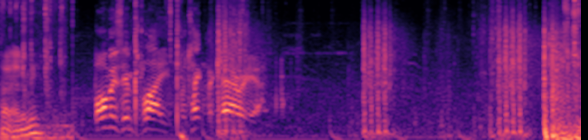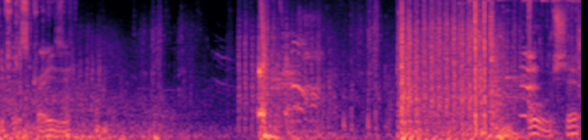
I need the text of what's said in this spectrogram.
That enemy? Bomb is in play. Protect the carrier. Chief is crazy. Oh shit.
